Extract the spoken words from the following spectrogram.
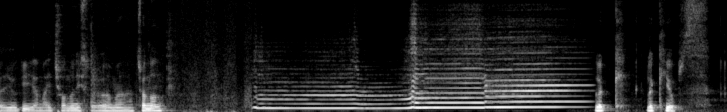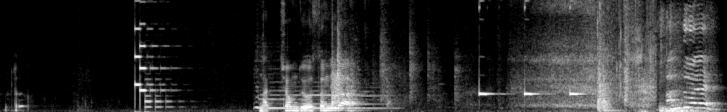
여기 아마 2천 원 있어요. 아마 천 원. 럭키 럭키 없어. 낙점 되었습니다. 안 돼.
